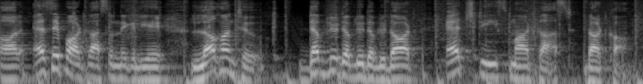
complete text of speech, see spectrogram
और ऐसे पॉडकास्ट सुनने के लिए लॉग ऑन टू www.htsmartcast.com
